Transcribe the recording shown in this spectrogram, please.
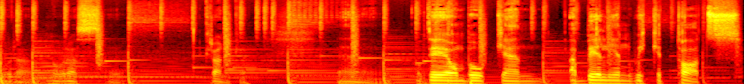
Nora, Noras eh, krönika. Eh, och det är om boken A billion wicked thoughts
